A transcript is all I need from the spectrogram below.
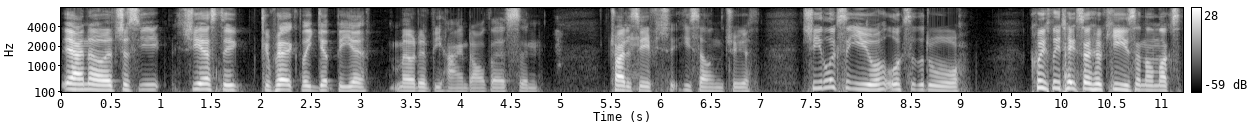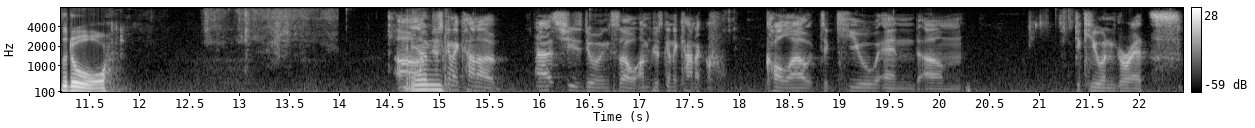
Yeah, I know. It's just you, she has to correctly get the uh, motive behind all this and try to see if she- he's telling the truth. She looks at you, looks at the door, quickly takes out her keys and unlocks the door. Uh, I'm just gonna kind of, as she's doing so, I'm just gonna kind of c- call out to Q and um, to Q and Grits.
